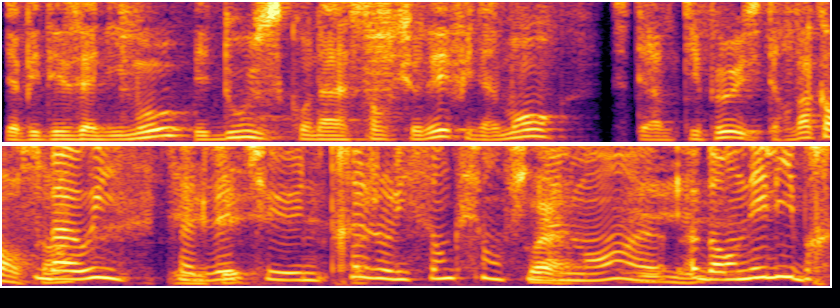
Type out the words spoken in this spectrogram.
il y avait des animaux. Les 12 qu'on a sanctionnés, finalement, c'était un petit peu, ils étaient en vacances. Hein. Bah oui, ça devait être une très jolie sanction finalement. Euh, ah bah on est libre.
